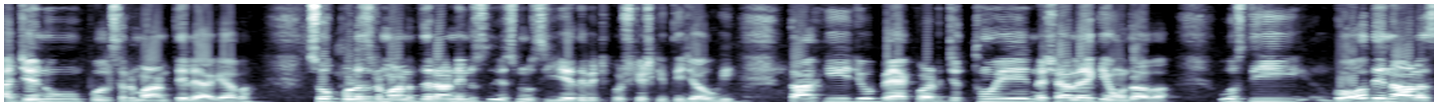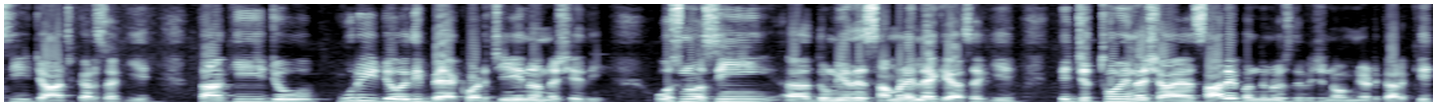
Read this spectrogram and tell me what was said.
ਅੱਜ ਇਹਨੂੰ ਪੁਲਿਸ ਰਿਮਾਂਡ ਤੇ ਲਿਆ ਗਿਆ ਵਾ। ਸੋ ਪੁਲਿਸ ਰਿਮਾਂਡ ਦੇ ਦੌਰਾਨ ਇਸ ਨੂੰ ਸੀਏ ਦੇ ਵਿੱਚ ਪੁੱਛਗਿੱਛ ਕੀਤੀ ਜਾਊਗੀ ਤਾਂ ਕਿ ਜੋ ਬੈਕਵਰਡ ਜਿੱਥੋਂ ਇਹ ਨਸ਼ਾ ਲੈ ਕੇ ਆਉਂਦਾ ਵਾ ਉਸ ਦੀ ਗੌਹ ਦੇ ਨਾਲ ਅਸੀਂ ਜਾਂਚ ਕਰ ਸਕੀਏ ਤਾਂ ਕਿ ਜੋ ਪੂਰੀ ਜੋ ਇਹਦੀ ਬੈਕਵਰਡ ਚੇਨ ਆ ਨਸ਼ੇ ਦੀ ਉਸ ਨੂੰ ਅਸੀਂ ਦੁਨੀਆ ਦੇ ਸਾਹਮਣੇ ਲੈ ਕੇ ਆ ਸਕੀਏ ਤੇ ਜਿੱਥੋਂ ਇਹ ਨਸ਼ਾ ਆਇਆ ਸਾਰੇ ਬੰਦੇ ਨੂੰ ਇਸ ਦੇ ਵਿੱਚ ਨੋਮੀਨੇਟ ਕਰਕੇ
